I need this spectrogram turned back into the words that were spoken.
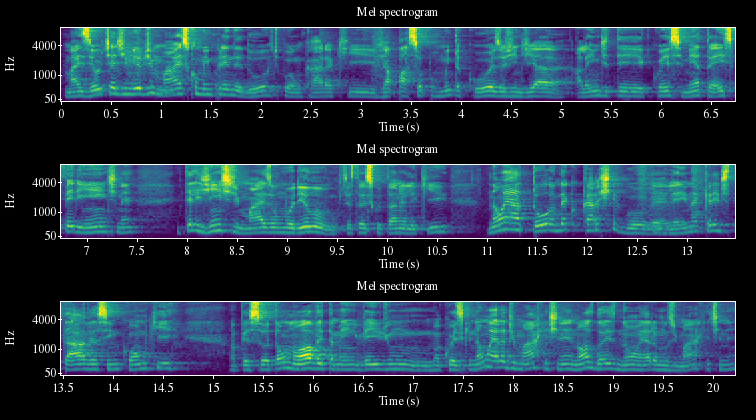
Mas eu te admiro demais como empreendedor. Tipo, é um cara que já passou por muita coisa. Hoje em dia, além de ter conhecimento, é experiente, né? Inteligente demais. O Murilo, vocês estão escutando ele aqui, não é à toa onde é que o cara chegou, velho. É inacreditável, assim, como que uma pessoa tão nova e também veio de um, uma coisa que não era de marketing, né? Nós dois não éramos de marketing, né?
